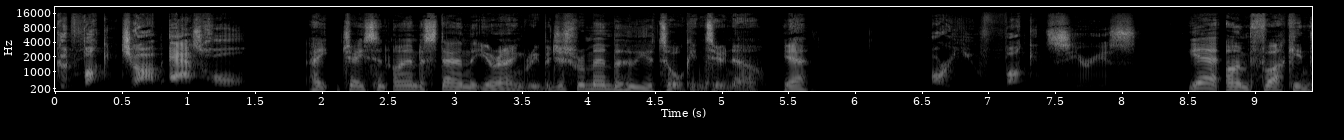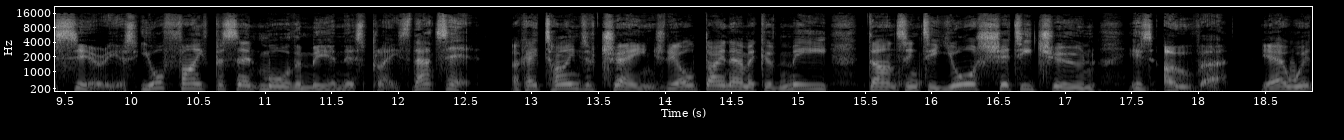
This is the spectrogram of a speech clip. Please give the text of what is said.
good fucking job, asshole. Hey, Jason, I understand that you're angry, but just remember who you're talking to now, yeah? Are you fucking serious? Yeah, I'm fucking serious. You're 5% more than me in this place. That's it. Okay, times have changed. The old dynamic of me dancing to your shitty tune is over. Yeah, we're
